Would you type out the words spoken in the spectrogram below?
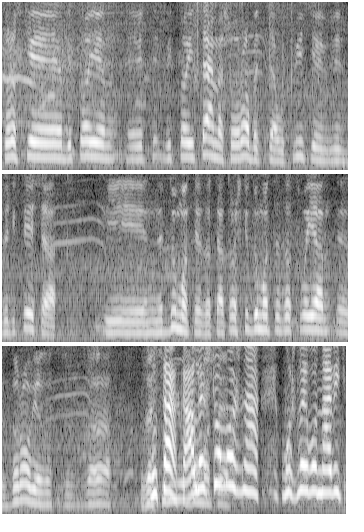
трошки від тої, від, від тої теми, що робиться у світі, відволіктися і не думати за це, а трошки думати за своє е, здоров'я, за, за, Ну сім'ю так, але думати. що можна, можливо, навіть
